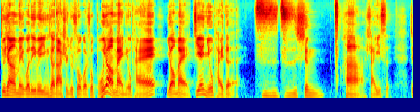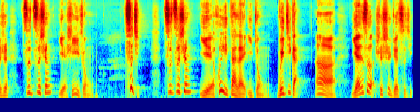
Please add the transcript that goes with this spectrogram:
就像美国的一位营销大师就说过：“说不要卖牛排，要卖煎牛排的滋滋声。”哈，啥意思？就是滋滋声也是一种。刺激，滋滋声也会带来一种危机感啊！颜色是视觉刺激，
